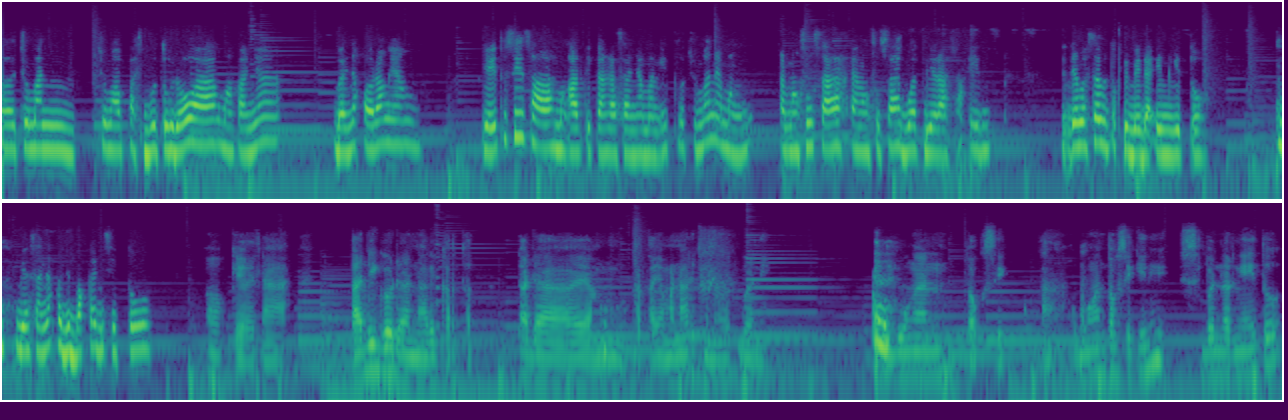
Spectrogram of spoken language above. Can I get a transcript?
uh, cuman cuma pas butuh doang. Makanya banyak orang yang ya itu sih salah mengartikan rasa nyaman itu. Cuman emang emang susah emang susah buat dirasain. Dia maksudnya untuk dibedain gitu. Biasanya kejebaknya di situ. Oke nah tadi gue udah narik kata ada yang kata yang menarik menurut gue nih. Hubungan toksik. Nah hubungan toksik ini sebenarnya itu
